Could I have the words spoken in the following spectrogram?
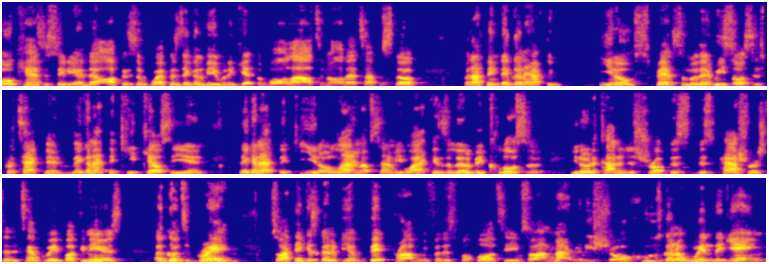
oh, Kansas City and their offensive weapons, they're going to be able to get the ball out and all that type of stuff. But I think they're going to have to, you know, spend some of their resources protecting. They're going to have to keep Kelce in. They're going to have to, you know, line up Sammy Watkins a little bit closer, you know, to kind of disrupt this this pass rush that the Tampa Bay Buccaneers are going to bring. So I think it's going to be a big problem for this football team. So I'm not really sure who's going to win the game.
